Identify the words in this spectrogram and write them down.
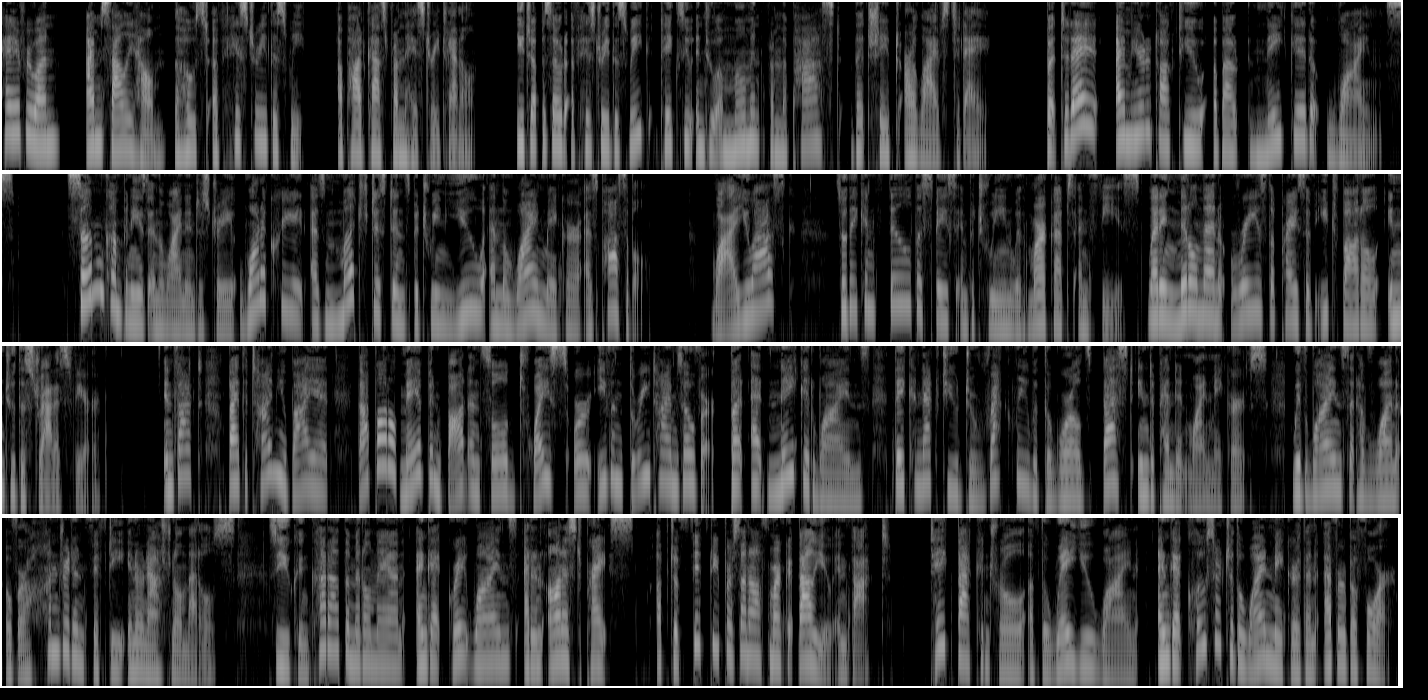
Hey everyone, I'm Sally Helm, the host of History This Week, a podcast from the History Channel. Each episode of History This Week takes you into a moment from the past that shaped our lives today. But today, I'm here to talk to you about naked wines. Some companies in the wine industry want to create as much distance between you and the winemaker as possible. Why, you ask? So they can fill the space in between with markups and fees, letting middlemen raise the price of each bottle into the stratosphere. In fact, by the time you buy it, that bottle may have been bought and sold twice or even three times over. But at Naked Wines, they connect you directly with the world's best independent winemakers, with wines that have won over 150 international medals. So you can cut out the middleman and get great wines at an honest price, up to 50% off market value, in fact. Take back control of the way you wine and get closer to the winemaker than ever before.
